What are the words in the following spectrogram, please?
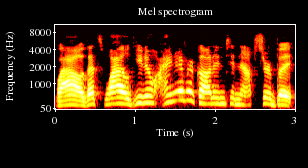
Wow, that's wild. You know, I never got into Napster, but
